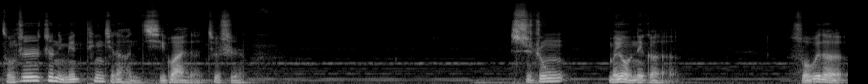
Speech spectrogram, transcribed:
总之，这里面听起来很奇怪的，就是始终没有那个所谓的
